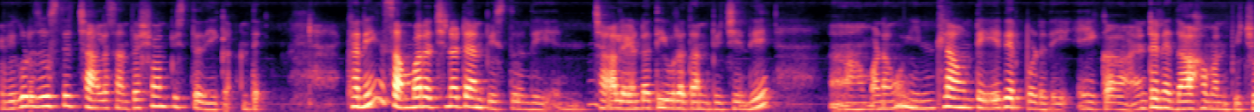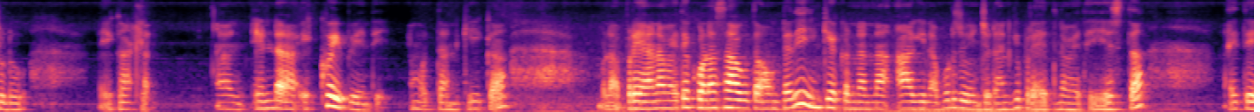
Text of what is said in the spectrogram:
ఇవి కూడా చూస్తే చాలా సంతోషం అనిపిస్తుంది ఇక అంతే. కానీ సమ్మర్ వచ్చినట్టే అనిపిస్తుంది. చాలా ఎండ తీవ్రత అనిపించింది. మనం ఇంట్లో ఉంటే ఏది ఏర్పడది? ఇక వెంటనే దాహం అనిపించుడు. ఇక అట్లా. ఎండ ఎక్కువైపోయింది మొత్తానికి ఇక. మన ప్రయాణం అయితే కొనసాగుతూ ఉంటుంది. ఇంకెక్కడన్నా ఆగినప్పుడు చూపించడానికి ప్రయత్నం అయితే చేస్తా. అయితే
